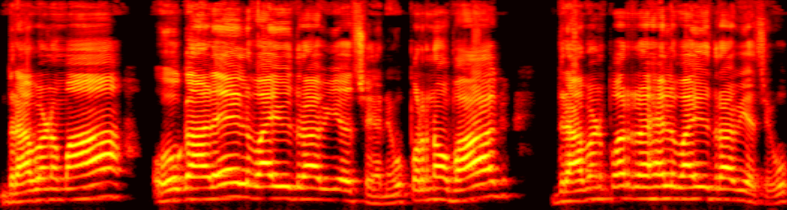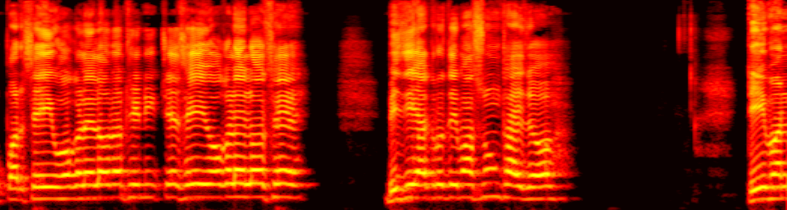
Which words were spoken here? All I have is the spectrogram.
દ્રાવણમાં ઓગાળેલ વાયુ દ્રાવ્ય છે અને ઉપરનો ભાગ દ્રાવણ પર રહેલ વાયુ દ્રાવ્ય છે. ઉપર છે એ ઓગળેલો નથી, નીચે છે એ ઓગળેલો છે. બીજી આકૃતિમાં શું થાય જો? ટી વન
